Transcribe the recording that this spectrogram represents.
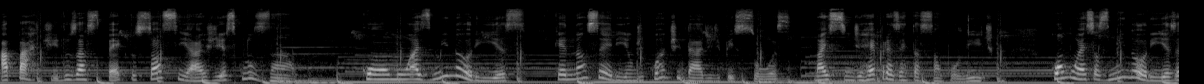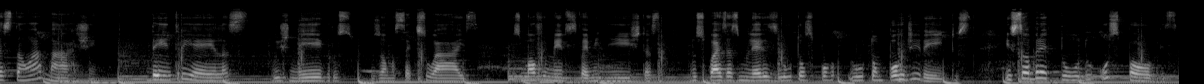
a partir dos aspectos sociais de exclusão, como as minorias, que não seriam de quantidade de pessoas, mas sim de representação política, como essas minorias estão à margem, dentre elas os negros, os homossexuais, os movimentos feministas, nos quais as mulheres lutam por, lutam por direitos, e, sobretudo, os pobres,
